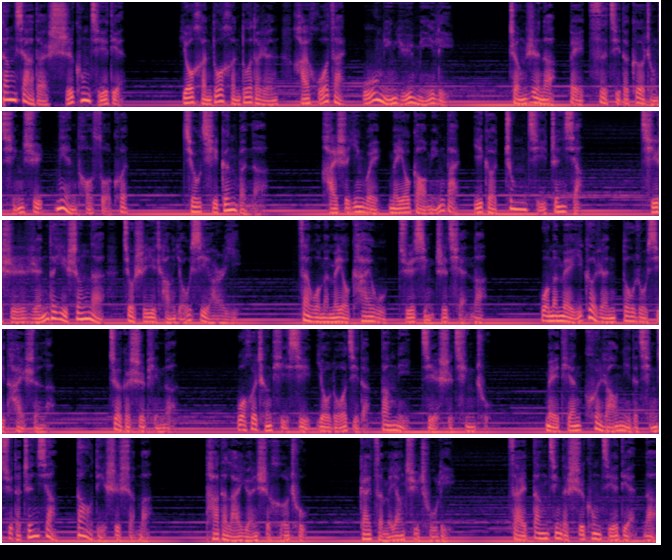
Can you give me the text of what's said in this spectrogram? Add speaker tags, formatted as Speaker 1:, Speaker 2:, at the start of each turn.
Speaker 1: 当下的时空节点，有很多很多的人还活在无名于迷里，整日呢被自己的各种情绪念头所困。究其根本呢，还是因为没有搞明白一个终极真相。其实人的一生呢，就是一场游戏而已。在我们没有开悟觉醒之前呢，我们每一个人都入戏太深了。这个视频呢，我会成体系、有逻辑的帮你解释清楚，每天困扰你的情绪的真相到底是什么，它的来源是何处，该怎么样去处理。在当今的时空节点呢，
